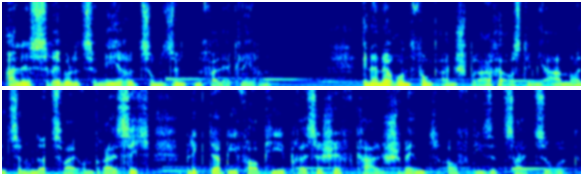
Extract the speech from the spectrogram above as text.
alles Revolutionäre zum Sündenfall erklären. In einer Rundfunkansprache aus dem Jahr 1932 blickt der BVP-Pressechef Karl Schwendt auf diese Zeit zurück.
